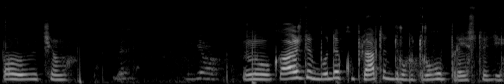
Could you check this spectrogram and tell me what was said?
Получимо. Без. Як? Ну, кожен буде купляти друг другу приз тоді.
